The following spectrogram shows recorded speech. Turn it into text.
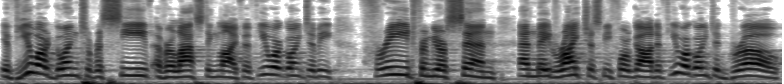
If you are going to receive everlasting life, if you are going to be freed from your sin and made righteous before God, if you are going to grow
